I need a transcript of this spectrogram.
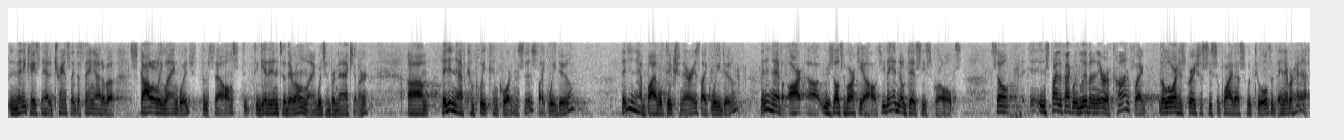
In many cases, they had to translate the thing out of a scholarly language themselves to, to get it into their own language and vernacular. Um, they didn't have complete concordances like we do. They didn't have Bible dictionaries like we do. They didn't have art, uh, results of archaeology. They had no Dead Sea Scrolls. So, in spite of the fact we live in an era of conflict, the Lord has graciously supplied us with tools that they never had.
